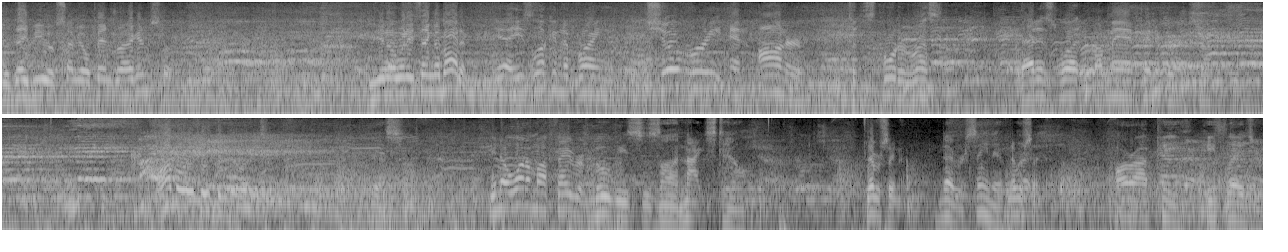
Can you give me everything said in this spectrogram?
the debut of Samuel Pendragon. So, you know anything about him? Yeah, he's looking to bring chivalry and honor to the sport of wrestling. That is what my man Pendragon is trying to do. Well, I believe he can do it. Yes. You know, one of my favorite movies is uh, Knight's Tale. Never seen it. Never seen it. Never seen it. R.I.P. Heath Ledger.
